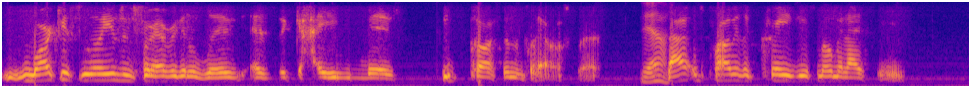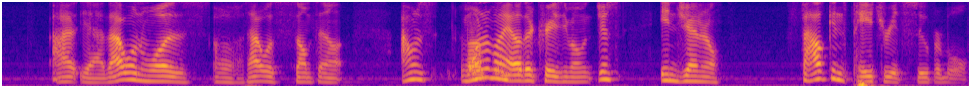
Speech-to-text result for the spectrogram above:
Marcus Williams is forever gonna live as the guy who missed. He cost them the playoffs, bro. Yeah. That is probably the craziest moment I've seen. I yeah, that one was oh, that was something else. I was one of my other crazy moments, just in general. Falcons Patriots Super Bowl.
